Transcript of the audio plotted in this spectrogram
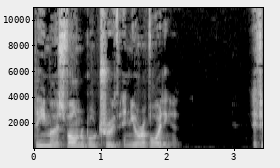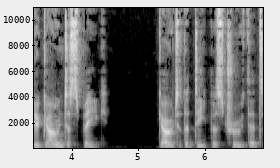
the most vulnerable truth and you're avoiding it. If you're going to speak, Go to the deepest truth that's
